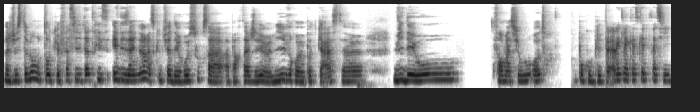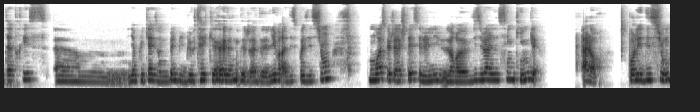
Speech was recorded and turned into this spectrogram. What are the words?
Bah, justement, en tant que facilitatrice et designer, est-ce que tu as des ressources à, partager, euh, livres, euh, podcasts, vidéos, formations, autres, pour compléter Avec la casquette facilitatrice, il n'y a plus qu'à, ils ont une belle bibliothèque euh, déjà de livres à disposition. Moi, ce que j'ai acheté, c'est le livre euh, Visual Thinking. Alors, pour l'édition,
